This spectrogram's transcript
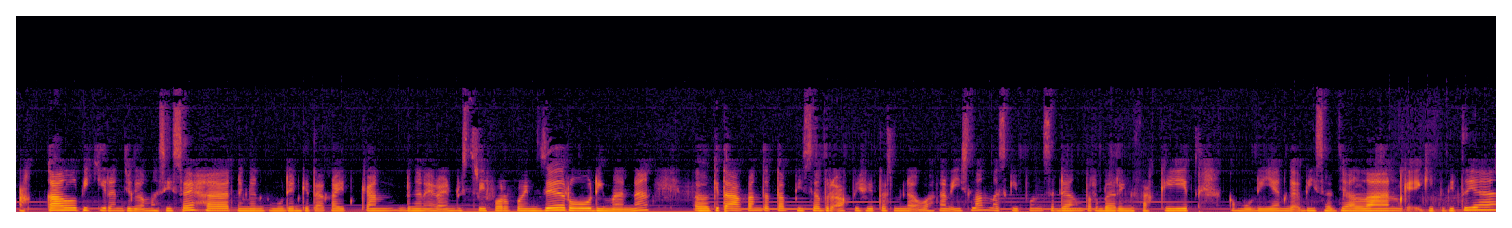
akal pikiran juga masih sehat dengan kemudian kita kaitkan dengan era industri 4.0 di mana kita akan tetap bisa beraktivitas mendakwahkan Islam meskipun sedang terbaring sakit kemudian nggak bisa jalan kayak gitu-gitu ya.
